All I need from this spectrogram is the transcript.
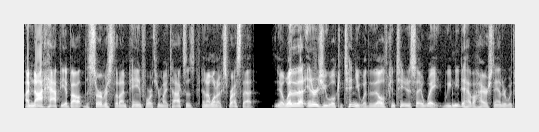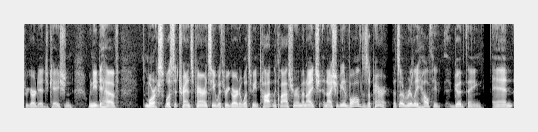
I'm not happy about the service that I'm paying for through my taxes, and I want to express that. You know, whether that energy will continue, whether they'll continue to say, wait, we need to have a higher standard with regard to education. We need to have more explicit transparency with regard to what's being taught in the classroom, and I, and I should be involved as a parent. That's a really healthy, good thing. And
